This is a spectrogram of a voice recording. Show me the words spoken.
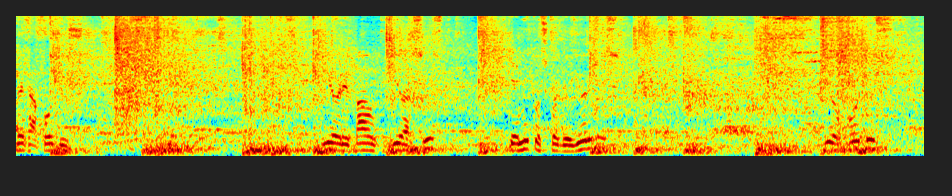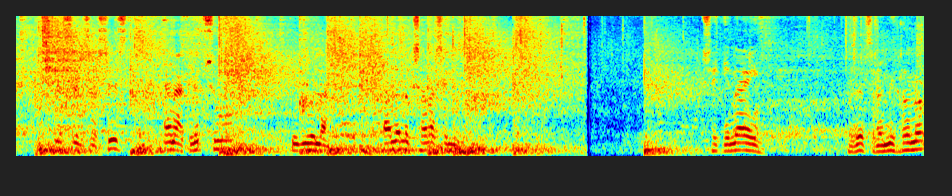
10 πόντους, 2 rebound, 2 assist και Νίκος Κοντογιώργης 2 πόντους, 4 assist, ένα κλέψιμο και 2 λάθη. Τα λέμε ξανά σε λίγο. Ξεκινάει το δεύτερο μήχρονο.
